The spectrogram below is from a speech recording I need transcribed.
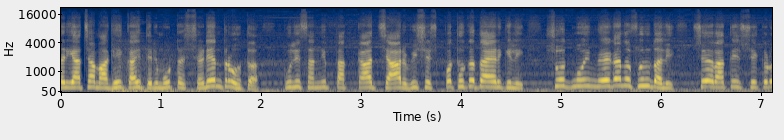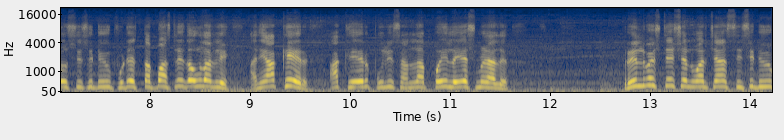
तर याच्या मागे काहीतरी मोठं षडयंत्र होतं. पोलिसांनी तात्काळ चार विशेष पथकं तयार केली. शोध मोहीम वेगानं सुरू झाली. शहरातील शेकडो सीसीटीव्ही फुटेज तपासले जाऊ लागले. आणि अखेर अखेर पोलिसांना पहिलं यश मिळालं. रेल्वे स्टेशनवरच्या सीसीटीव्ही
